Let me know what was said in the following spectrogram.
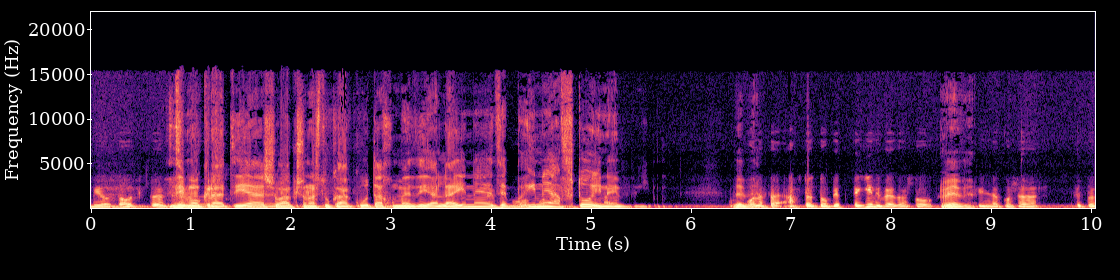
μειονότητας. Δημοκρατίας, ο άξονας του κακού, τα έχουμε δει. Αλλά είναι, είναι αυτό είναι. Βέβαια. Όλα αυτά, αυτά το οποίο έχει γίνει βέβαια στο, βέβαια. 1900, το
